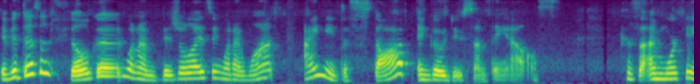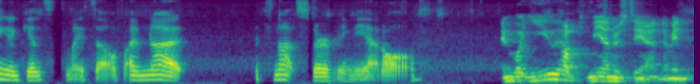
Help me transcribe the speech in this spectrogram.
If it doesn't feel good when I'm visualizing what I want, I need to stop and go do something else because I'm working against myself. I'm not, it's not serving me at all. And what you helped me understand, I mean,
